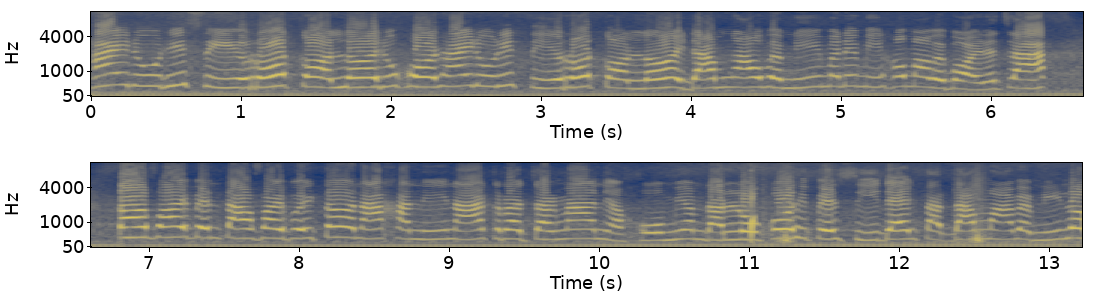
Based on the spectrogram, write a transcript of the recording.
ให้ดูที่สีรถก่อนเลย ทุกคนให้ดูที่สีรถก่อนเลยดำเงาแบบนี้ไม่ได้มีเข้ามาบ่อยๆนะจ๊ะ ตาไฟเป็นตาไฟโปรเจคเตอร์นะคันนี้นะ กระจังหน้าเนี่ยโครเมียมดันโลโก้ที่เป็นสีแดงตัดดำมาแบบนี้เล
